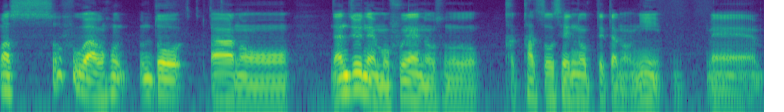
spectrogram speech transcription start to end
まあ祖父はほんとあの何十年も船のその活動船に乗ってたのに、えー、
